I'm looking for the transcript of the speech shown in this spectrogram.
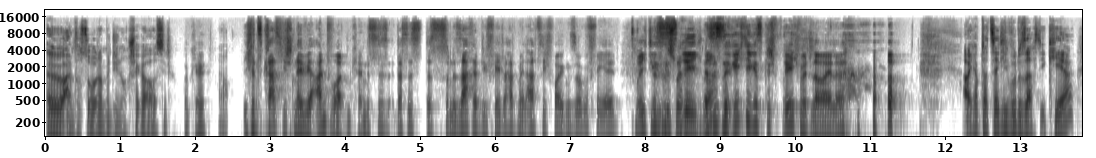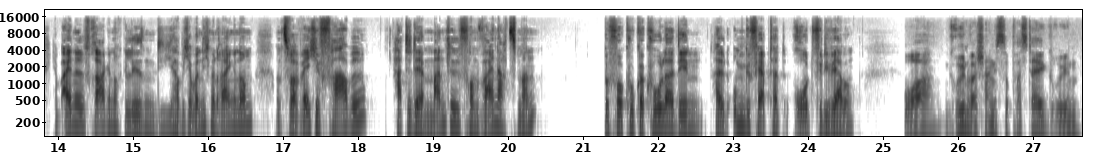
Äh, einfach so, damit die noch schicker aussieht. Okay. Ja. Ich find's krass, wie schnell wir antworten können. Das ist, das ist, das ist so eine Sache, die fehlt, hat mir in 80 Folgen so gefehlt. Richtiges das ist Gespräch, so, ne? Das ist ein richtiges Gespräch mittlerweile. Aber ich habe tatsächlich, wo du sagst Ikea, ich habe eine Frage noch gelesen, die habe ich aber nicht mit reingenommen. Und zwar, welche Farbe hatte der Mantel vom Weihnachtsmann, bevor Coca-Cola den halt umgefärbt hat, rot für die Werbung? Oh, grün wahrscheinlich, so pastellgrün.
